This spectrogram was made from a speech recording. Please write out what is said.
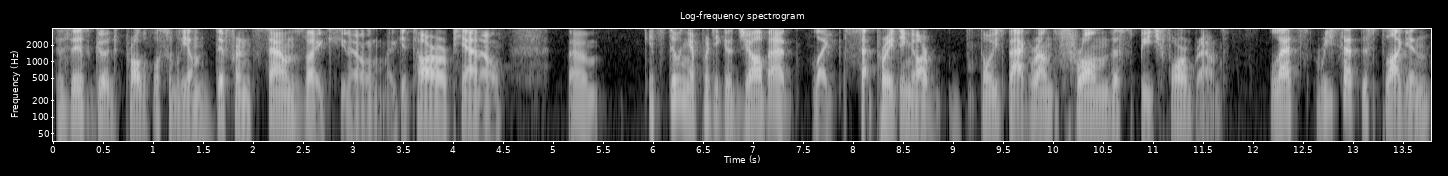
this good, probably possibly on different sounds like, you know, a guitar or piano. Um, it's doing a pretty good job at like separating our noise background from the speech foreground. Let's reset this plugin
